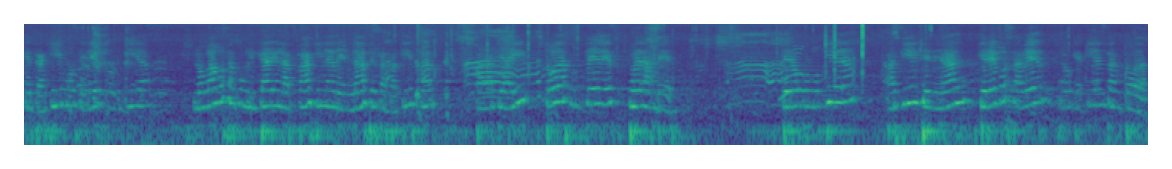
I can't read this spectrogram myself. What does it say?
que trajimos en estos días, lo vamos a publicar en la página de Enlace Zapatista para que ahí todas ustedes puedan ver. Pero como quieran, así en general, queremos saber lo que piensan todas.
